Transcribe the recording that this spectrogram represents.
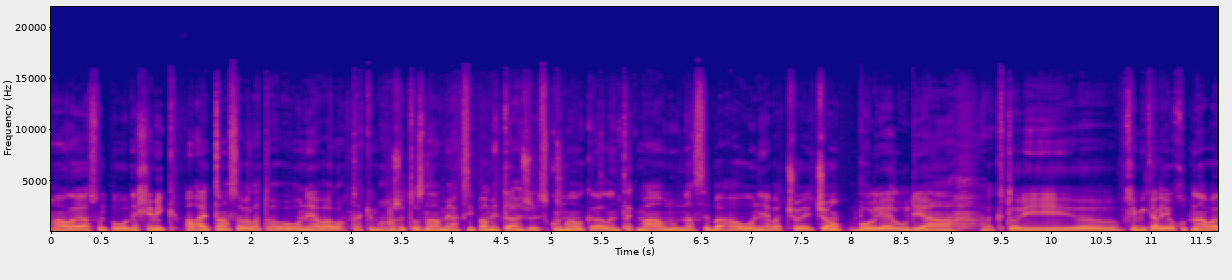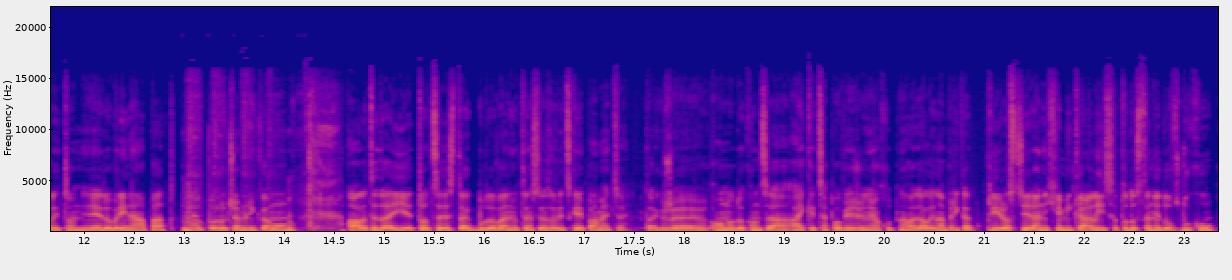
ale ja som pôvodne chemik a aj tam sa veľa toho ovoniavalo. Také možno, že to známe, ak si pamätáš, že skúmalka len tak mávnuť na seba a ovoniavať čo je čo. Boli aj ľudia, ktorí e, chemikálie ochutnávali, to nie je dobrý nápad, neodporúčam nikomu. Ale teda je to cesta k budovaniu ten senzorickej pamäte. Takže ono dokonca, aj keď sa povie, že neochutnávať, ale napríklad pri roztieraní chemikálií sa to dostane do vzduchu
